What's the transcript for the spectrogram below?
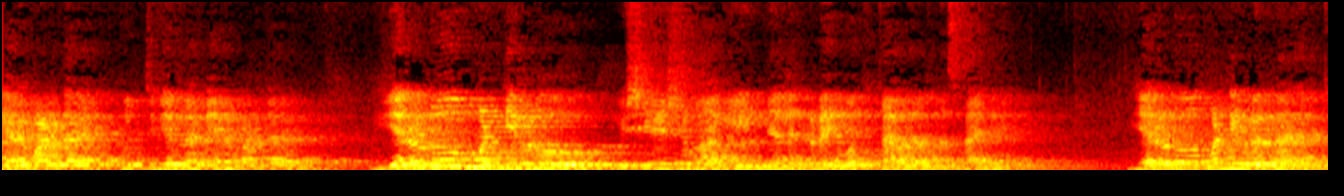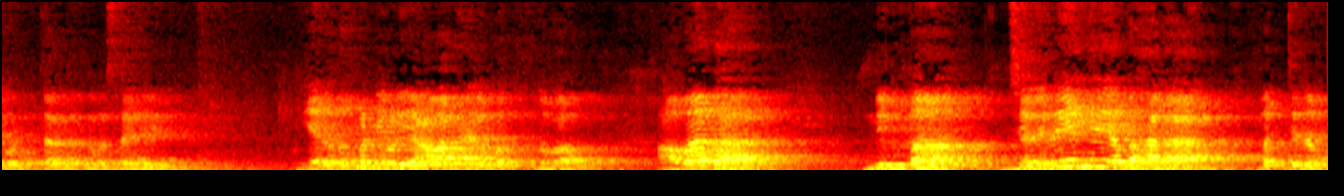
ನೇರ ಮಾಡಿದ್ದಾರೆ. ಕುತ್ತಿಗೆಯನ್ನು ನೇರ ಮಾಡಿದ್ದಾರೆ. ಎರಡೂ ಮಂಡಿಗಳು ವಿಶೇಷವಾಗಿ ನೆಲ ಕಡೆಗೆ ಒತ್ತಾ ಇರೋದನ್ನು ಗಮನಿಸ್ತಾ ಇದ್ದೀವಿ ಎರಡೂ ಮಂಡಿಗಳನ್ನು ನೆಲಕ್ಕೆ ಒತ್ತಾ ಇರೋದನ್ನು ಗಮನಿಸ್ತಾ ಇದ್ದೀವಿ ಎರಡು ಮಂಡಿಗಳು ಯಾವಾಗ ನೆಲಕ್ಕೆ ಒತ್ತದವೋ ಅವಾಗ ನಿಮ್ಮ ಜನನೇಂದ್ರಿಯ ಭಾಗ ಮತ್ತೆ ನಮ್ಮ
